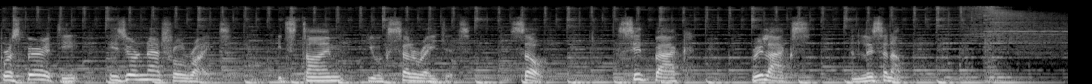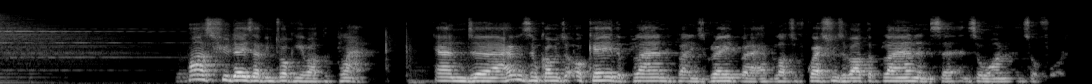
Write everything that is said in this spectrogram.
Prosperity is your natural right. It's time you accelerate it. So, sit back, relax, and listen up. The past few days, I've been talking about the plan. And uh, I have some comments. Okay, the plan, the plan is great, but I have lots of questions about the plan, and so, and so on and so forth.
